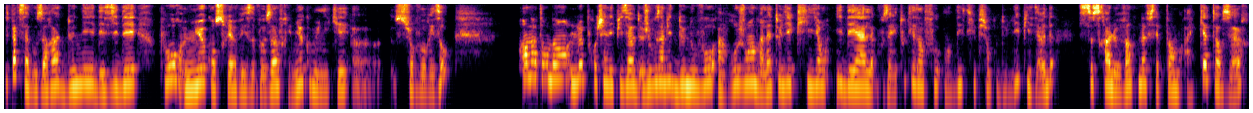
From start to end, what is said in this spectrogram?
J'espère que ça vous aura donné des idées pour mieux construire vos offres et mieux communiquer euh, sur vos réseaux. En attendant le prochain épisode, je vous invite de nouveau à rejoindre l'atelier client idéal. Vous avez toutes les infos en description de l'épisode. Ce sera le 29 septembre à 14h.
